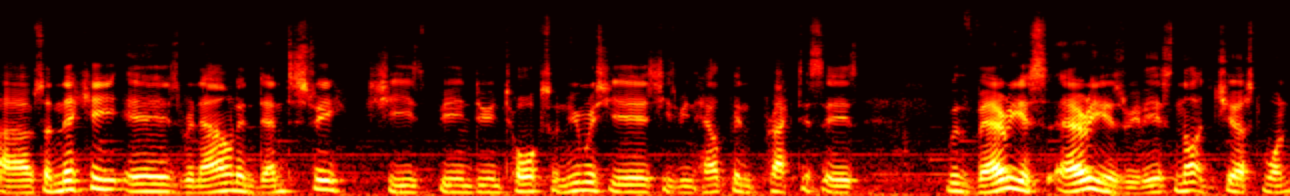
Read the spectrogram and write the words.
Uh, so Nicki is renowned in dentistry. She's been doing talks for numerous years. She's been helping practices with various areas. Really, it's not just one.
